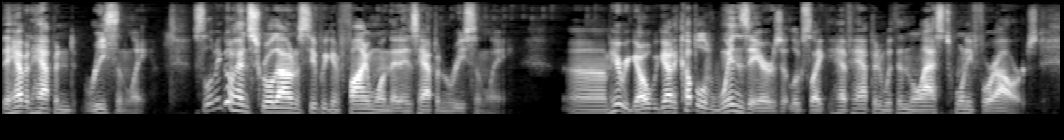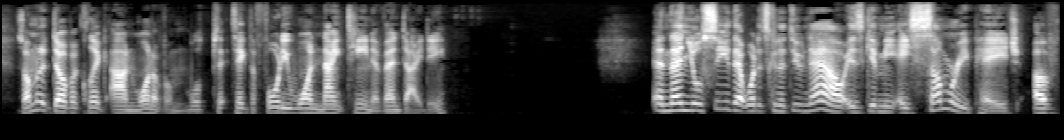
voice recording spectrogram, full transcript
they haven't happened recently. So let me go ahead and scroll down and see if we can find one that has happened recently. Um, here we go. We got a couple of WINS errors it looks like have happened within the last 24 hours. So I'm going to double click on one of them. We'll take the 4119 event ID. And then you'll see that what it's going to do now is give me a summary page of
